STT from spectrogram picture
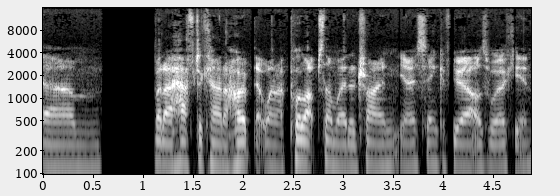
Um, but I have to kind of hope that when I pull up somewhere to try and you know sink a few hours work in,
